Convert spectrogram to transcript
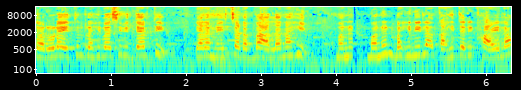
तरोडा येथील रहिवासी विद्यार्थी याला मेसचा डब्बा आला नाही. म्हणून म्हणून बहिणीला काहीतरी खायला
